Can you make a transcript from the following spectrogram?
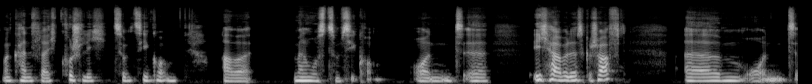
Man kann vielleicht kuschelig zum Ziel kommen, aber man muss zum Ziel kommen. Und äh, ich habe das geschafft ähm, und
